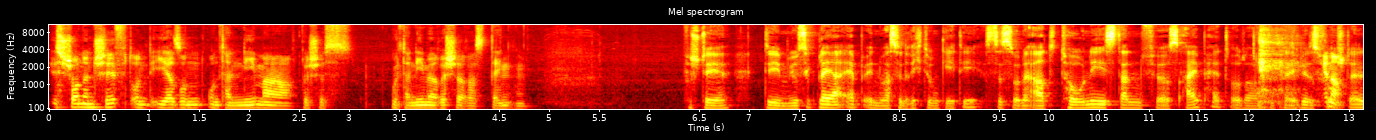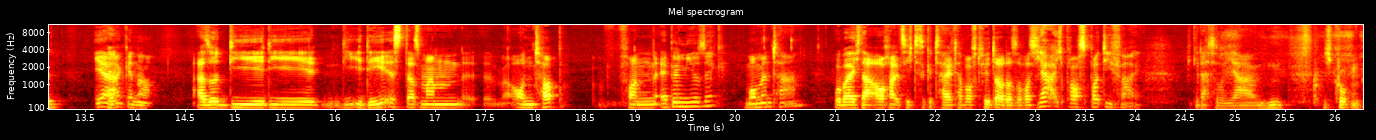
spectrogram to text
Ist schon ein Shift und eher so ein unternehmerisches, unternehmerischeres Denken. Verstehe. Die Music Player App, in was in Richtung geht die? Ist das so eine Art Tonys dann fürs iPad oder wie kann ich mir das genau. vorstellen? Ja, ja, genau. Also die, die, die Idee ist, dass man äh, on top von Apple Music momentan, wobei ich da auch, als ich das geteilt habe auf Twitter oder sowas, ja, ich brauche Spotify. Ich gedacht so, ja, hm, ich gucken.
